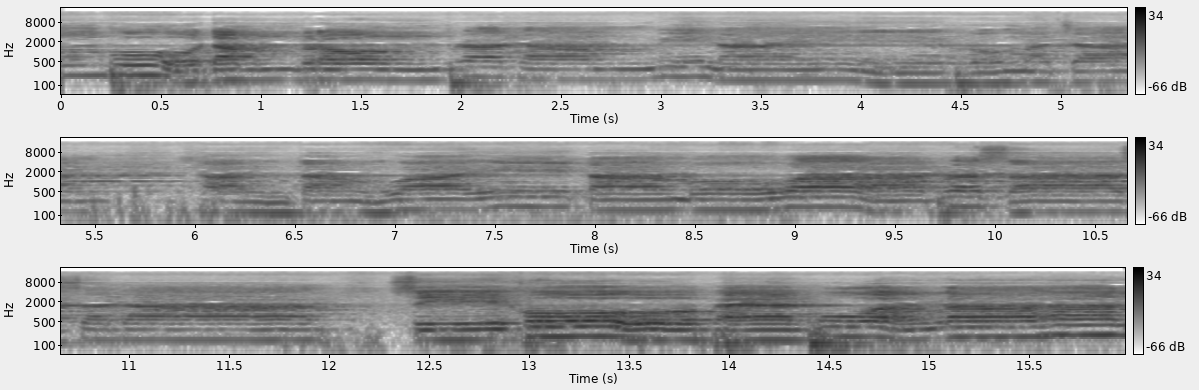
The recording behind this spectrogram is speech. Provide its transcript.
งฆ์ผู้ดำรงพระธรรมวินัยพรหมจรรย์ท่านตั้งไว้ตามโอวาทพระศาสดาสี่คู่แปดพวงนั้น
